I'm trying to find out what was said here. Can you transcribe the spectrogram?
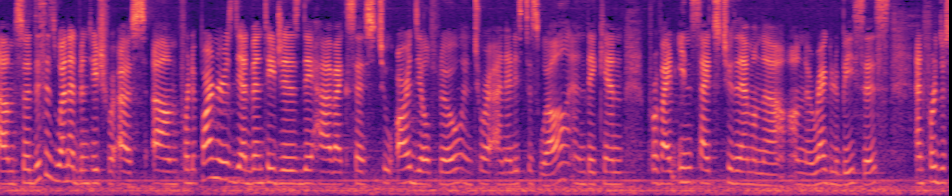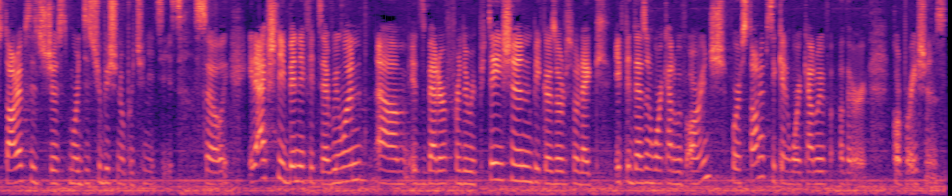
Um, so this is one advantage for us. Um, for the partners, the advantage is they have access to our deal flow and to our analysts as well, and they can provide insights to them on a, on a regular basis. And for the startups, it's just more distribution opportunities. So it actually benefits everyone. Um, it's better for the reputation because also like if it doesn't work out with Orange for startups, it can work out with other corporations.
